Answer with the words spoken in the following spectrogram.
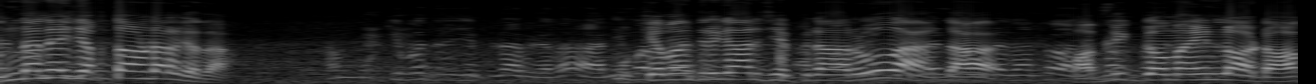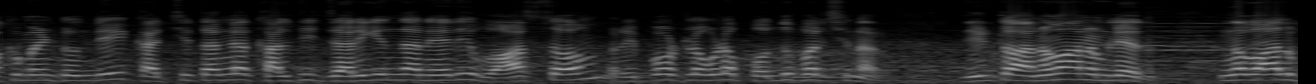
ఉందనే చెప్తా ఉన్నారు కదా. ముఖ్యమంత్రి గారు చెప్పినారు పబ్లిక్ డొమైన్లో ఆ డాక్యుమెంట్ ఉంది ఖచ్చితంగా కల్తీ జరిగిందనేది వాస్తవం రిపోర్ట్లో కూడా పొందుపరిచినారు. దీంట్లో అనుమానం లేదు. ఇంకా వాళ్ళు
